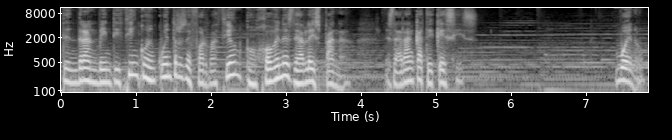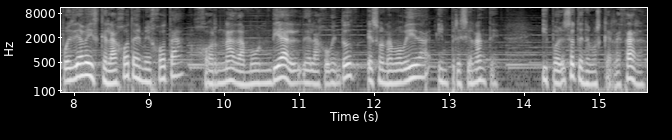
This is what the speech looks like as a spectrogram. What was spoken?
tendrán 25 encuentros de formación con jóvenes de habla hispana. Les darán catequesis. Bueno, pues ya veis que la JMJ, Jornada Mundial de la Juventud, es una movida impresionante. Y por eso tenemos que rezar,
